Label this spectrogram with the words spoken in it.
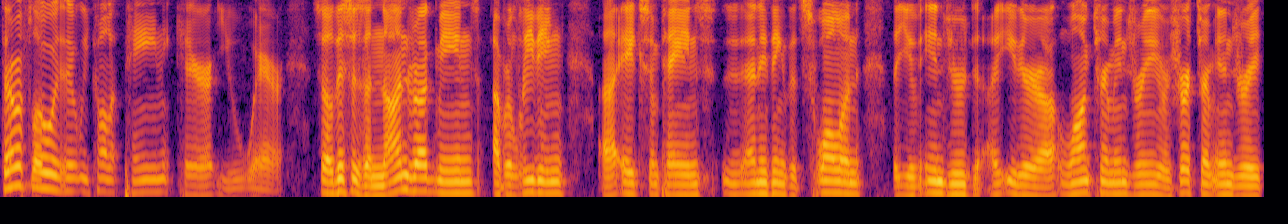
Thermoflow, uh, we call it pain care you wear. So this is a non-drug means of relieving uh, aches and pains, anything that's swollen, that you've injured, uh, either a long-term injury or short-term injury.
